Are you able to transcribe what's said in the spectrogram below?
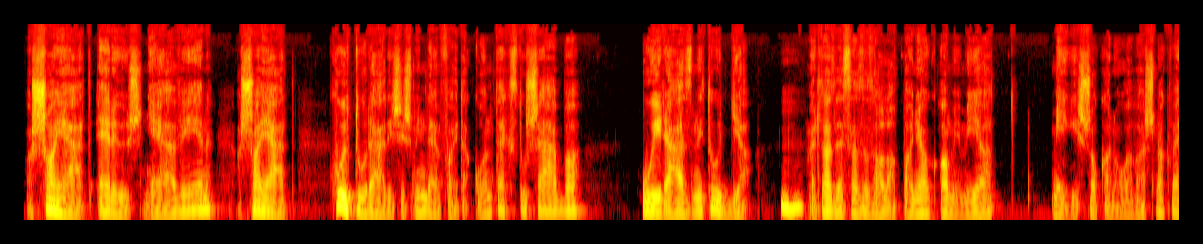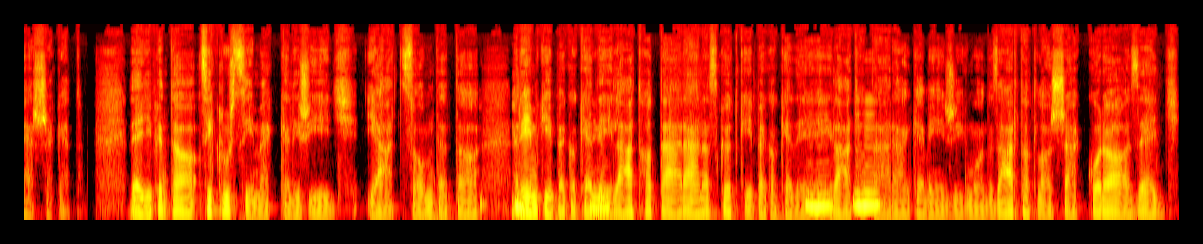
a saját erős nyelvén, a saját kulturális és mindenfajta kontextusába újrázni tudja. Uh-huh. Mert az lesz az az alapanyag, ami miatt mégis sokan olvasnak verseket. De egyébként a ciklus címekkel is így játszom, tehát a rémképek a kedély láthatárán, az kötképek a kedély uh-huh. láthatárán, Kemény Zsigmond. Az ártatlanság kora az egy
